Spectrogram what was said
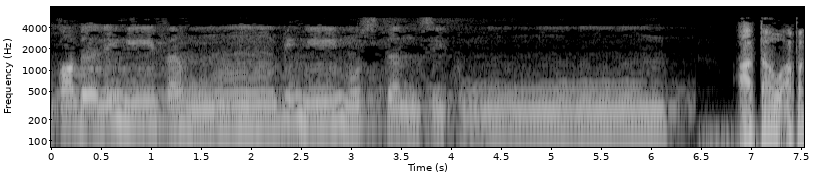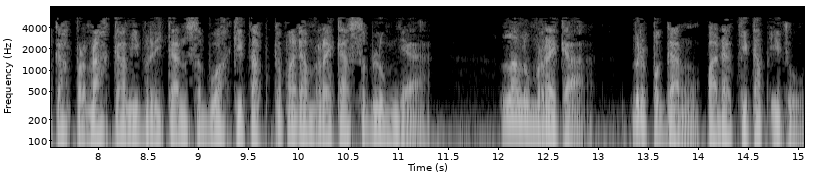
قبله فهم به مستمسكون Atau apakah pernah kami berikan sebuah kitab kepada mereka sebelumnya, lalu mereka berpegang pada kitab itu?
